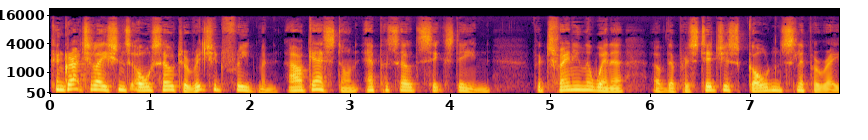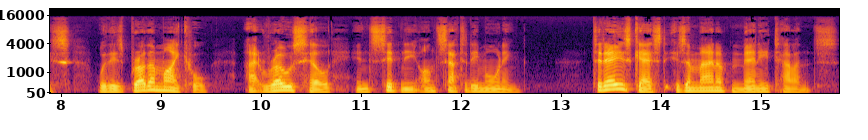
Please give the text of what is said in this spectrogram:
Congratulations also to Richard Freedman, our guest on episode 16, for training the winner of the prestigious Golden Slipper race with his brother Michael at Rosehill in Sydney on Saturday morning. Today's guest is a man of many talents.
